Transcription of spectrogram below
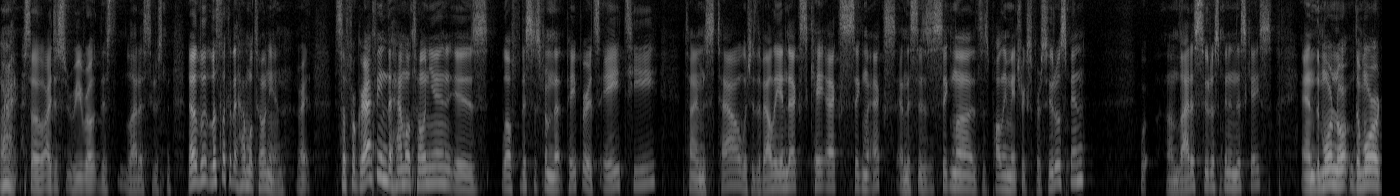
All right, so I just rewrote this lattice pseudospin. Now let's look at the Hamiltonian, right? So for graphene, the Hamiltonian is, well, this is from that paper. It's AT times tau, which is the valley index, kx sigma x, and this is sigma, this is Pauli matrix for pseudospin, um, lattice pseudospin in this case. And the more, nor- the more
